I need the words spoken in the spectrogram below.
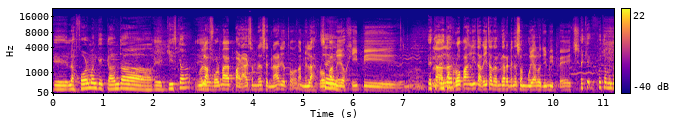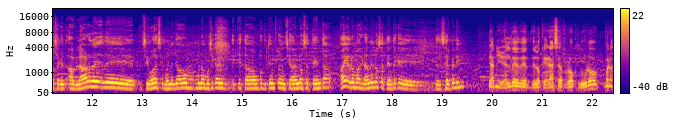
eh, la forma en que canta eh, Kiska. ¿no? eh, La forma de pararse en un escenario, todo, también las ropas Sí. medio hippie, ¿no? Esta- La- esta- las ropas guitarristas de repente son muy a los Jimmy Page. Es que justamente, o sea, que hablar de, de- si vos decís, bueno, yo hago una música que, estaba un poquito influenciada en los 70, hay algo más grande en los 70 que, que Zeppelin. Y a nivel de, de- de lo que era ese rock duro, bueno,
